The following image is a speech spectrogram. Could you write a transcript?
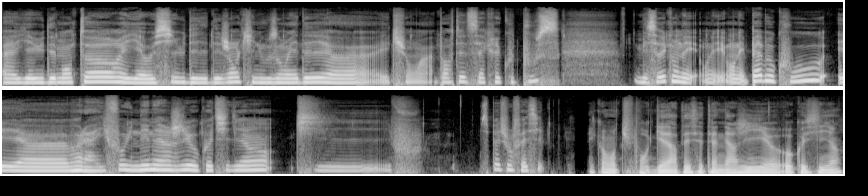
Il y a eu des mentors et il y a aussi eu des, des gens qui nous ont aidés et qui ont apporté de sacrés coups de pouce. Mais c'est vrai qu'on n'est on est, on est pas beaucoup et euh, voilà, il faut une énergie au quotidien qui. C'est pas toujours facile. Et comment tu peux garder cette énergie euh, au quotidien?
